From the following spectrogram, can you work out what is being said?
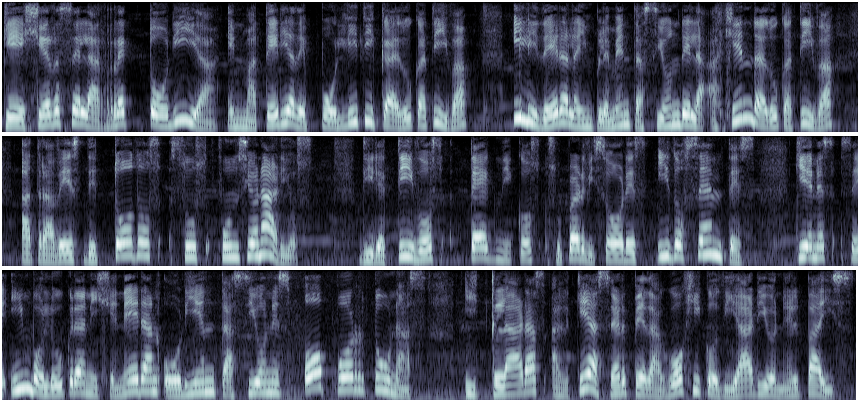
que ejerce la rectoría en materia de política educativa y lidera la implementación de la agenda educativa a través de todos sus funcionarios, directivos, técnicos, supervisores y docentes, quienes se involucran y generan orientaciones oportunas y claras al quehacer pedagógico diario en el país.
